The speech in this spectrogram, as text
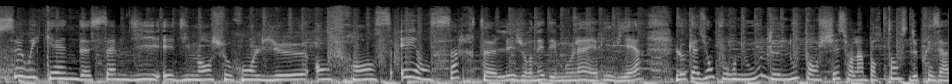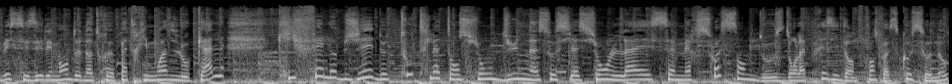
Ce week-end, samedi et dimanche auront lieu en France et en Sarthe les journées des moulins et rivières. L'occasion pour nous de nous pencher sur l'importance de préserver ces éléments de notre patrimoine local qui fait l'objet de toute l'attention d'une association, l'ASMR 72, dont la présidente Françoise Cossonneau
